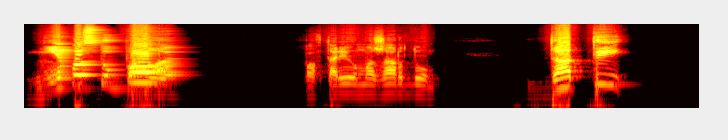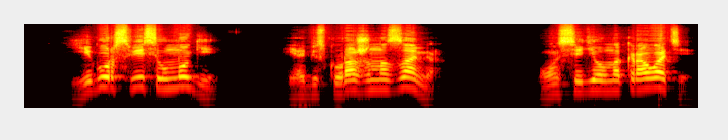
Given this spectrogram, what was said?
Не поступало. Повторил мажордом. Да ты... Егор свесил ноги и обескураженно замер. Он сидел на кровати.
